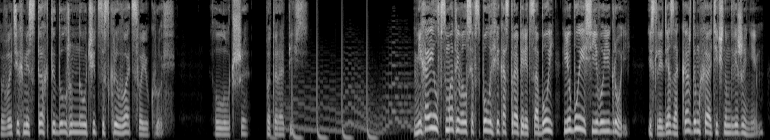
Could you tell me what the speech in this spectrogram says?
В этих местах ты должен научиться скрывать свою кровь. Лучше поторопись. Михаил всматривался в сполохи костра перед собой, любуясь его игрой и следя за каждым хаотичным движением —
